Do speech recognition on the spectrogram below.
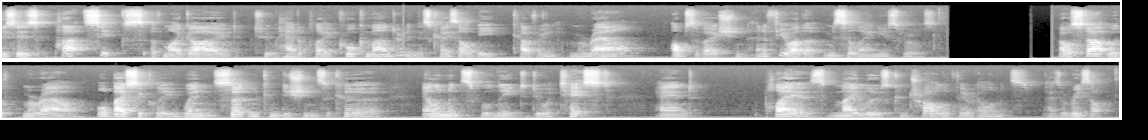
This is part six of my guide to how to play Corps Commander. In this case, I'll be covering morale, observation, and a few other miscellaneous rules. I will start with morale, or basically, when certain conditions occur, elements will need to do a test and players may lose control of their elements as a result.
